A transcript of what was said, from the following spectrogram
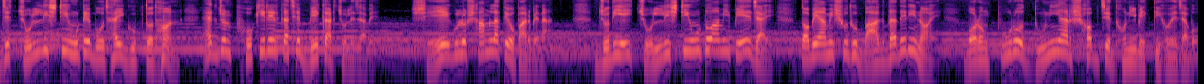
যে চল্লিশটি উটে বোঝাই গুপ্তধন একজন ফকিরের কাছে বেকার চলে যাবে। সে এগুলো সামলাতেও পারবে না। যদি এই চল্লিশটি উটও আমি পেয়ে যাই, তবে আমি শুধু বাগদাদেরই নয়, বরং পুরো দুনিয়ার সবচেয়ে ধনী ব্যক্তি হয়ে যাব।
